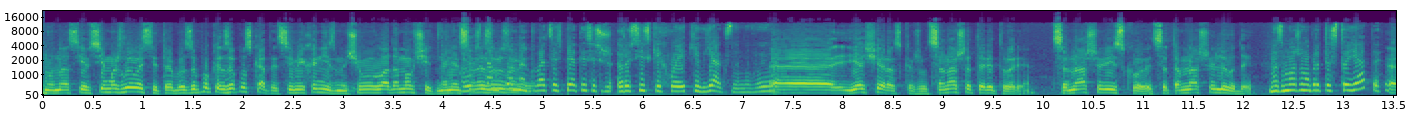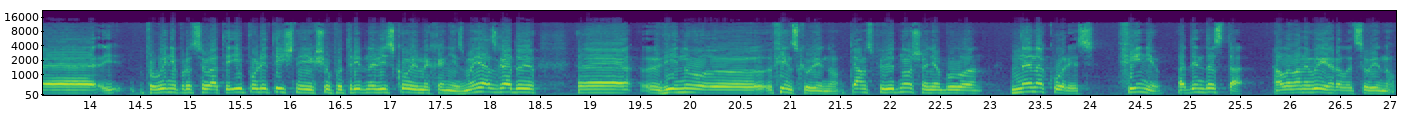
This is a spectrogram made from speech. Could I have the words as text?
У нас є всі можливості, треба запука- запускати ці механізми. Чому влада мовчить? Мені це Але не ж там зрозуміло. понад 25 тисяч російських вояків. Як з ними воювати? Е, я ще раз кажу, це наша територія, це наші військові, це там наші люди. Ми зможемо протистояти? Е, і повинні працювати і політичні, якщо потрібно, військові механізми. Я згадую е, війну, е, фінську війну. Там співвідношення було не на користь фінів один до ста. Але вони виграли цю війну.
